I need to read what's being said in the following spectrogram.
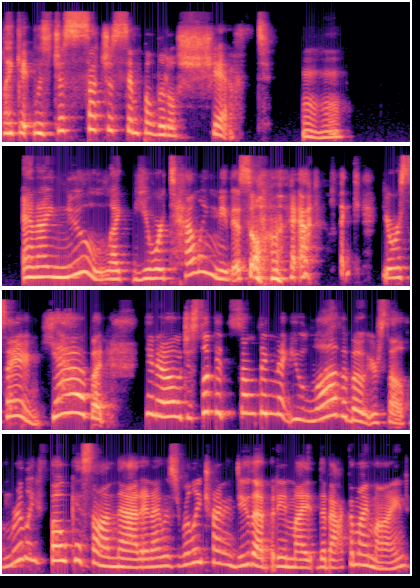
like it was just such a simple little shift. Mm-hmm. And I knew, like, you were telling me this all that. like you were saying, yeah, but you know, just look at something that you love about yourself and really focus on that. And I was really trying to do that. But in my the back of my mind,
